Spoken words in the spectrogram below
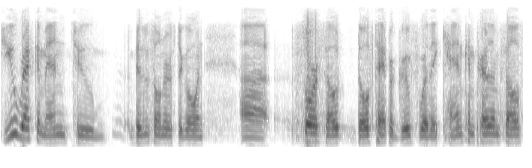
Do you recommend to business owners to go and uh, source out those type of groups where they can compare themselves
